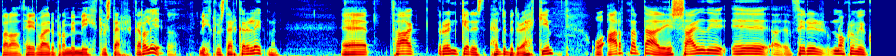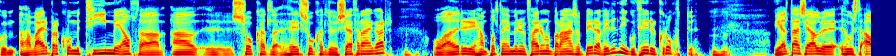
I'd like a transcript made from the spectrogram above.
bara að þeir væri bara með miklu sterkara lið miklu sterkari leikmenn. Eh, það raungerðist heldur betur ekki. Og Arnar Daði sagði eh, fyrir nokkrum vikum að það væri bara komið tími á það að, að eh, svo kalla, þeir svo kalluðu sefræðingar og aðrir í handbóltaheiminum færi nú bara aðeins að byrja virðingu fyrir gróttu. Ég held að það sé alveg, þú veist, á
